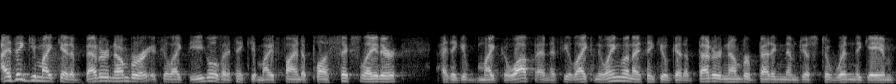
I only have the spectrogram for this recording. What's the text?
I think you might get a better number if you like the Eagles. I think you might find a plus six later. I think it might go up. And if you like New England, I think you'll get a better number betting them just to win the game.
